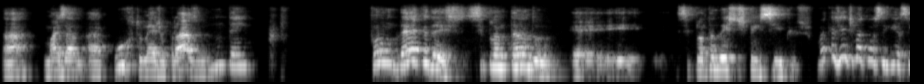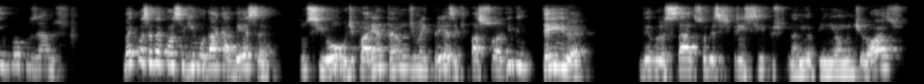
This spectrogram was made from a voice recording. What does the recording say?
tá? Mas a, a curto, médio prazo, não tem. Foram décadas se plantando, é, é, é, se plantando estes princípios. Como é que a gente vai conseguir assim em poucos anos? Como é que você vai conseguir mudar a cabeça de um CEO de 40 anos de uma empresa que passou a vida inteira debruçado sobre esses princípios, na minha opinião, mentirosos,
